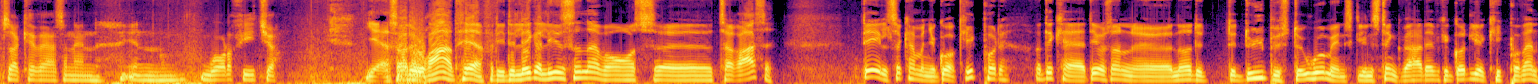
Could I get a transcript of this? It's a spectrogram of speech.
så kan være sådan en, en water feature. Ja, så er det jo rart her, fordi det ligger lige siden af vores øh, terrasse. Dels så kan man jo gå og kigge på det, og det, kan, det er jo sådan øh, noget af det, det dybeste urmenneskelige instinkt, vi har, det er, at vi kan godt lide at kigge på vand.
